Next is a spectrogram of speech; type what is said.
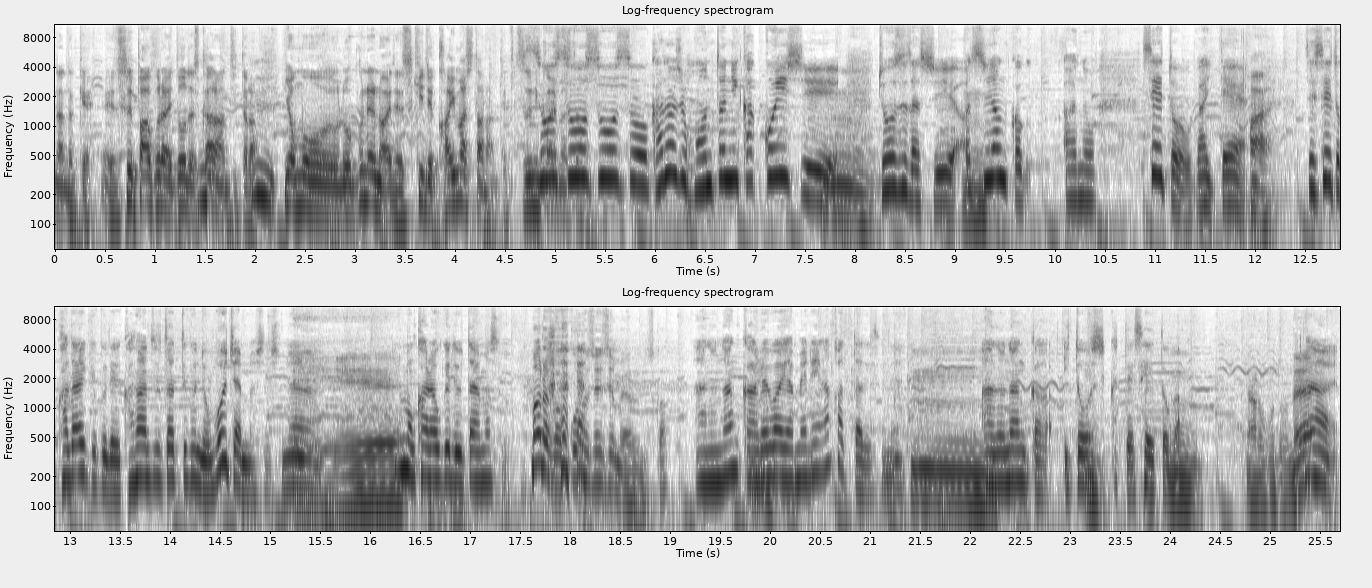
なんだっけえスーパーフライどうですか、なんて言ったら、うん。いやもう6年の間で好きで買いましたなんて普通に買いそうました。そうそうそう。彼女本当にかっこいいし、うん。上手だし私なんか、あの生徒がいて、はいで生徒課題曲で必ず歌ってくんで覚えちゃいましたしね、ええ。でもカラオケで歌いますよまだ学校の先生もやるんですか？あのなんかあれはやめれなかったですね、あのなんか愛おしくて生徒が、うんなるほどね、はい。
